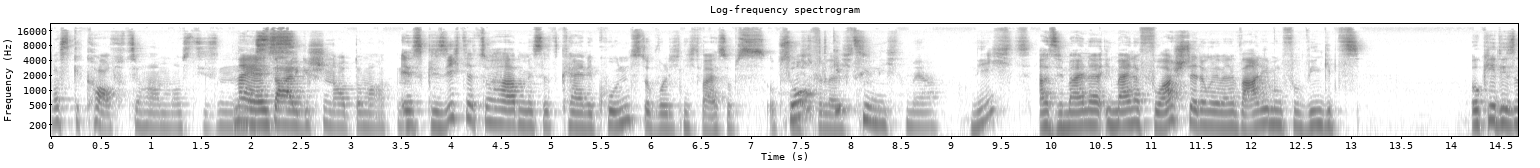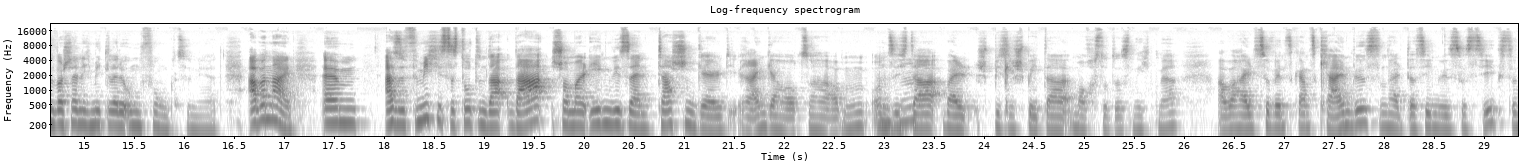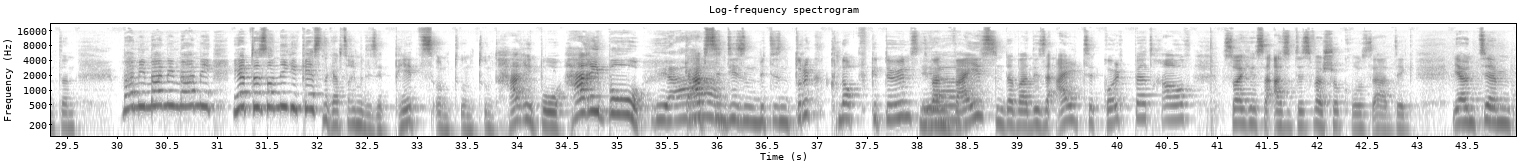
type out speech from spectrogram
was gekauft zu haben aus diesen Naja, es- nostalgischen Automaten. Es gesichtet zu haben ist jetzt keine Kunst, obwohl ich nicht weiß, ob es so nicht oft gibt vielleicht sie nicht mehr. nicht. Also in meiner, in meiner Vorstellung, in meiner Wahrnehmung von Wien gibt es. Okay, die sind wahrscheinlich mittlerweile umfunktioniert. Aber nein, ähm, also für mich ist das Totem da, da schon mal irgendwie sein Taschengeld reingehaut zu haben und sich da, weil ein bisschen später machst du das nicht mehr, aber halt so, wenn es ganz klein bist und halt das irgendwie so siehst und dann, Mami, Mami, Mami, ich habe das noch nie gegessen. Da gab es auch immer diese Pets und, und, und Haribo. Haribo! Ja. Gab es in diesen, mit diesen Drückknopfgedöns, die Ja. waren weiß und da war dieser alte Goldbär drauf. Solche also das war schon großartig. Ja, und ähm,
